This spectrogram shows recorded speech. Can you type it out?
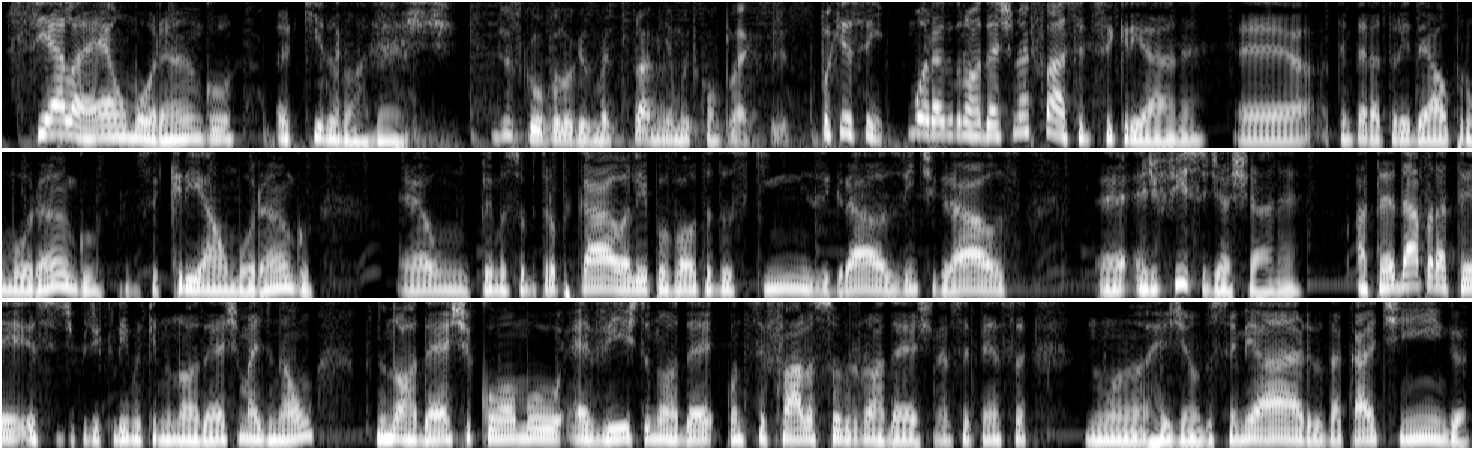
Se ela é um morango aqui do Nordeste. Desculpa, Lucas, mas para mim é muito complexo isso. Porque assim, morango do Nordeste não é fácil de se criar, né? É, a temperatura ideal para um morango, para você criar um morango, é um clima subtropical ali por volta dos 15 graus, 20 graus. É, é difícil de achar, né? Até dá para ter esse tipo de clima aqui no Nordeste, mas não no Nordeste como é visto no Nordeste, quando você fala sobre o Nordeste, né? Você pensa numa região do semiárido, da Caatinga,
